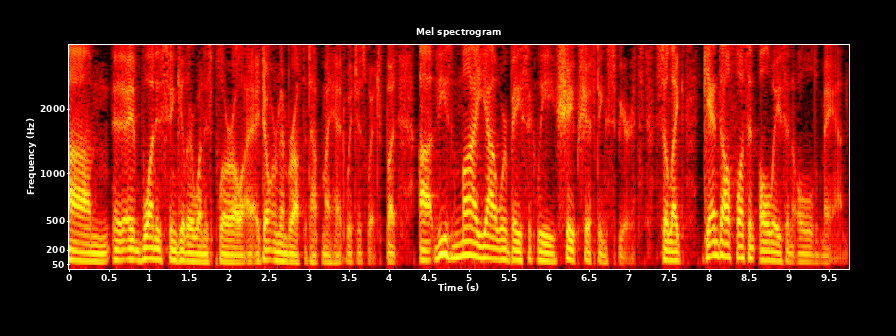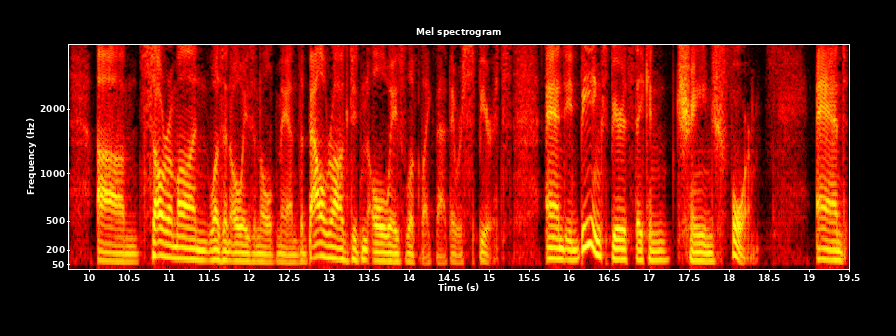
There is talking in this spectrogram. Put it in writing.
Um, uh, one is singular, one is plural. I don't remember off the top of my head which is which, but, uh, these Maia were basically shape-shifting spirits. So like, Gandalf wasn't always an old man. Um, Saruman wasn't always an old man. The Balrog didn't always look like that. They were spirits. And in being spirits, they can change form. And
